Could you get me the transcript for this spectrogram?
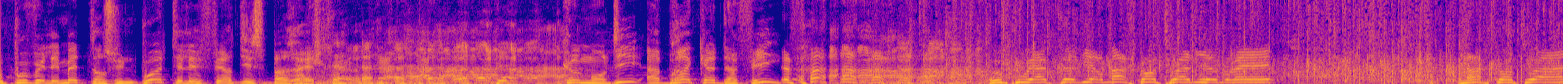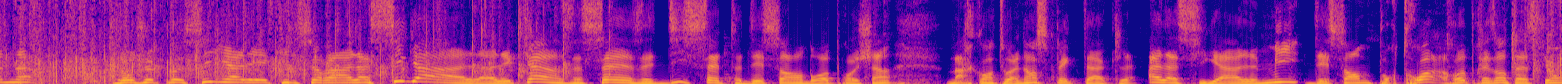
vous pouvez les mettre dans une boîte et les faire disparaître Comme on dit, abracadafi. Vous pouvez applaudir Marc-Antoine Lebré. Marc-Antoine, dont je peux signaler qu'il sera à la Cigale les 15, 16 et 17 décembre prochains. Marc-Antoine en spectacle à la Cigale, mi-décembre, pour trois représentations.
